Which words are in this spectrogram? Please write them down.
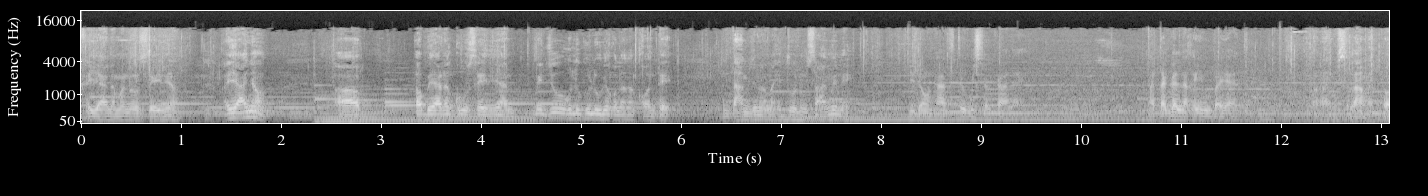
Kaya naman no sa inyo. Hayaan nyo. Ah, pabayaran ko sa inyo yan. Medyo hulug-hulugan ko lang ng konti. Ang dami nyo na naitulong sa amin eh. You don't have to, Mr. Kalay. Matagal na kayong bayan. Maraming salamat po.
